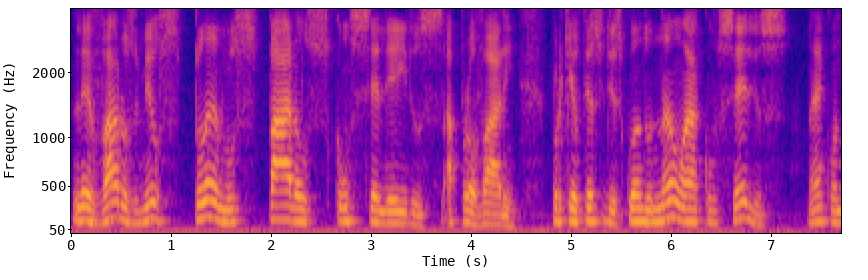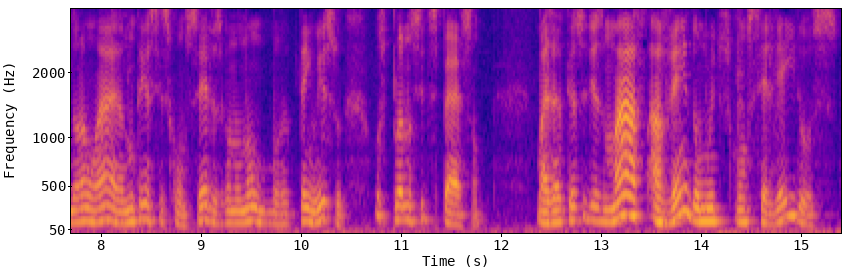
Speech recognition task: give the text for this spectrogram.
levar os meus planos para os conselheiros aprovarem, porque o texto diz: quando não há conselhos, né? Quando não há, eu não tenho esses conselhos, quando não tenho isso, os planos se dispersam. Mas aí o texto diz: mas havendo muitos conselheiros,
